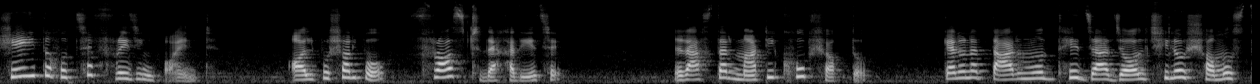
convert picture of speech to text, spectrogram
সেই তো হচ্ছে ফ্রিজিং পয়েন্ট অল্প স্বল্প ফ্রস্ট দেখা দিয়েছে। রাস্তার মাটি খুব শক্ত, কেননা তার মধ্যে যা জল ছিল সমস্ত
